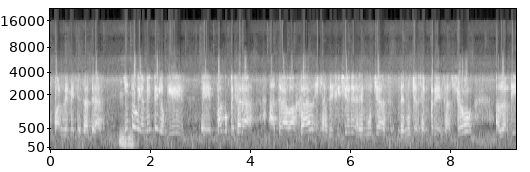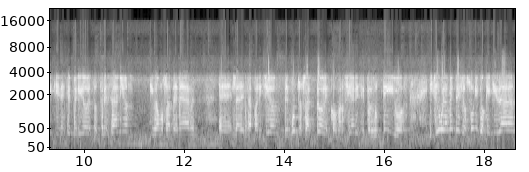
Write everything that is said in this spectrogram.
un par de meses atrás. Y esto obviamente lo que eh, va a empezar a, a, trabajar en las decisiones de muchas, de muchas empresas. Yo advertí que en este periodo de estos tres años íbamos a tener eh, la desaparición de muchos actores comerciales y productivos y seguramente los únicos que quedaran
